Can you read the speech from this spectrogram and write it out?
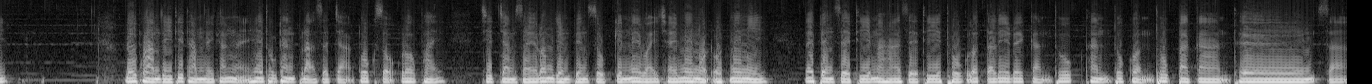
ด้วยความดีที่ทำในครั้งไหน ให้ทุกท่านปราศจากทุกโศกโรคภัย จิตแจำใสร่มเย็นเป็นสุขกินไม่ไหวใช้ไม่หมดอดไม่มี ได้เป็นเศรษฐีมหาเศรษฐีถูกลอตเตอรี่ด้วยกันทุกท่านทุกคนทุกประการเทินสา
